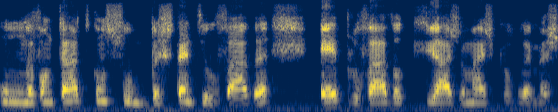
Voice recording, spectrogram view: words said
uma vontade de consumo bastante elevada, é provável que haja mais problemas.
